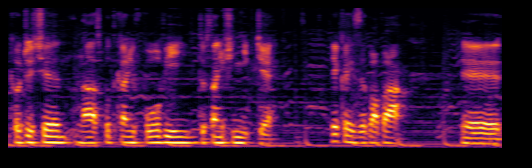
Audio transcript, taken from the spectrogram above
kończy się na spotkaniu w połowie i dostaniu się nigdzie. Jaka jest zabawa? Yy,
